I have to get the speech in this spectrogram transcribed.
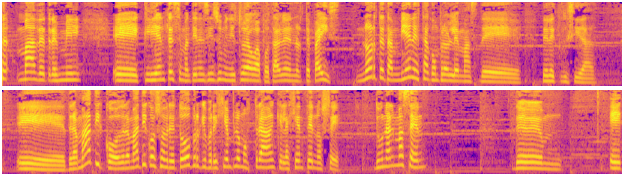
más de 3.000 eh, clientes se mantienen sin suministro de agua potable en el norte país. Norte también está con problemas de, de electricidad. Eh, dramático, dramático sobre todo porque, por ejemplo, mostraban que la gente, no sé, de un almacén, mm, eh,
